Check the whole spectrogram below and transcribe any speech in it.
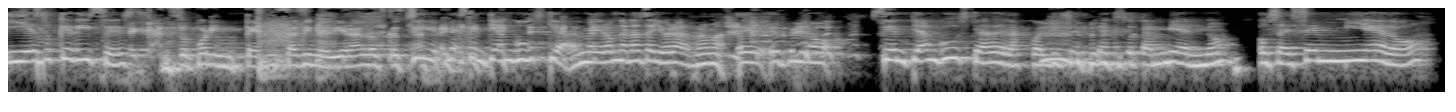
Y, eso que dices. Me canso por intensas y me dieran los que Sí, me sentí angustia, me dieron ganas de llorar, mamá. Eh, eh, pero sentí angustia de la cual dice el texto también, ¿no? O sea, ese miedo,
